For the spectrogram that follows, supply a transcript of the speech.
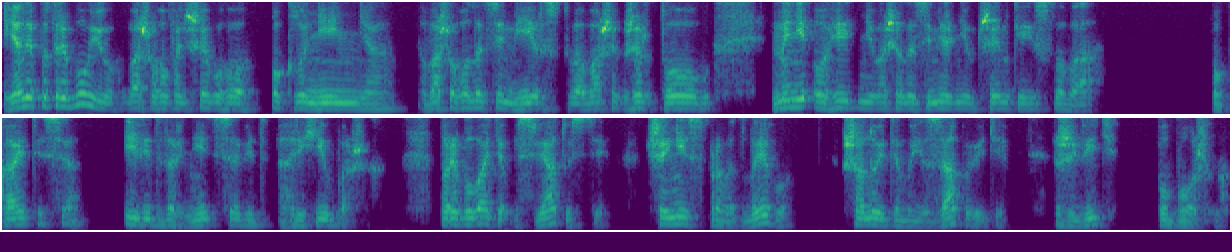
я не потребую вашого фальшивого поклоніння, вашого лицемірства, ваших жертв, мені огидні ваші лицемірні вчинки і слова. Покайтеся і відверніться від гріхів ваших, перебувайте у святості, чиніть справедливо, шануйте мої заповіді, живіть побожно.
